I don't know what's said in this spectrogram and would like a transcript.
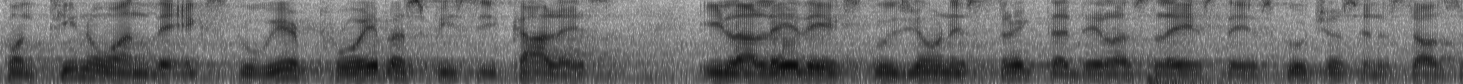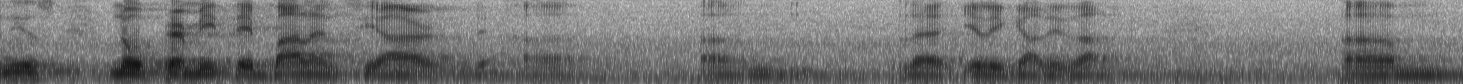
continúan de excluir pruebas fiscales y la ley de exclusión estricta de las leyes de escuchas en Estados Unidos no permite balancear uh, um, la ilegalidad. Um,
